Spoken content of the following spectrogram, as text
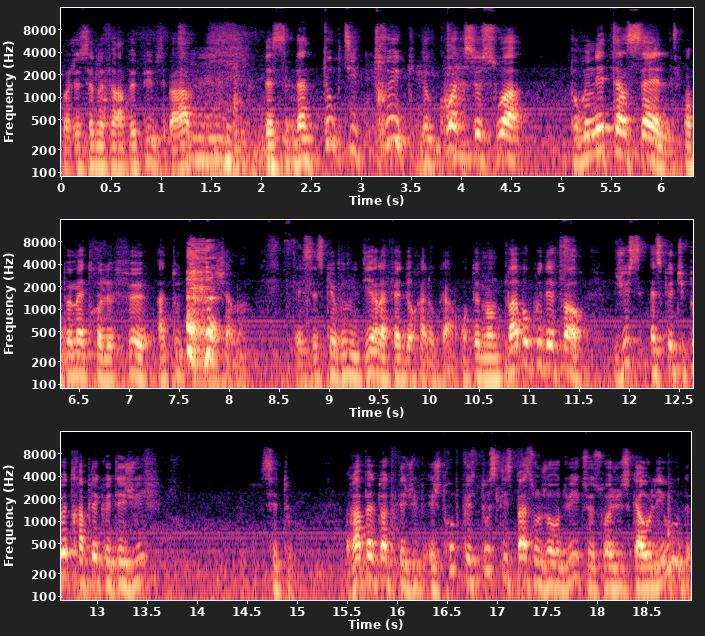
Moi, j'essaie de me faire un peu pub, c'est pas grave. D'un tout petit truc, de quoi que ce soit, pour une étincelle, on peut mettre le feu à toute la chama. Et c'est ce que veut nous dire la fête de Hanouka. On ne te demande pas beaucoup d'efforts. Juste, est-ce que tu peux te rappeler que tu es juif? C'est tout. Rappelle-toi que tu es juif. Et je trouve que tout ce qui se passe aujourd'hui, que ce soit jusqu'à Hollywood,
